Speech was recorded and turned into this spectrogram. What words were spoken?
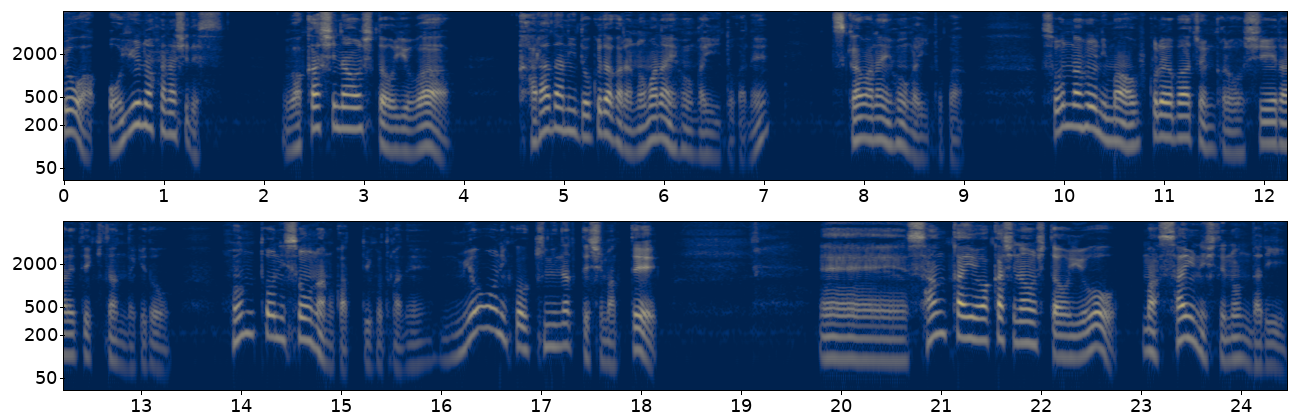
今日はお湯の話です。沸かし直したお湯は体に毒だから飲まない方がいいとかね。使わない方がいいとか。そんな風にまあおふくろやばあちゃんから教えられてきたんだけど本当にそうなのかっていうことがね妙にこう気になってしまってえー、3回沸かし直したお湯をまあ左右にして飲んだり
